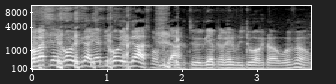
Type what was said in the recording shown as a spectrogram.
Of heb jij rode draad? Je hebt die rode draad van vandaag natuurlijk. Die heb je nog helemaal niet doorgenomen, of wel?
